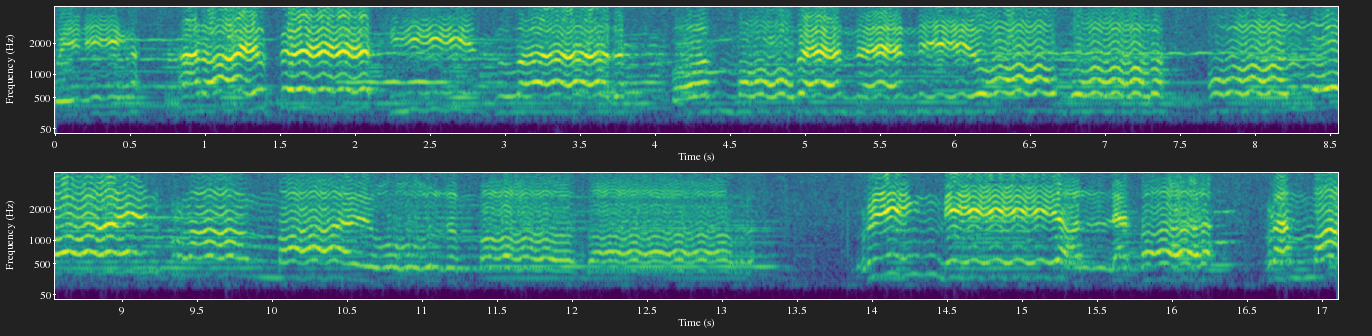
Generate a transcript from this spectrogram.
winning, and I'll bet he's glad. But more than any other, a line from my old mother. Bring me a letter from my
